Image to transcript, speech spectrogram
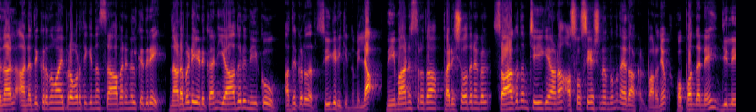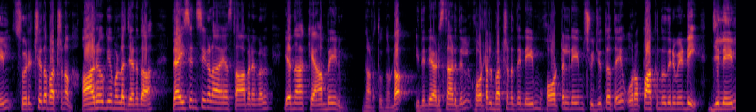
എന്നാൽ അനധികൃതമായി പ്രവർത്തിക്കുന്ന സ്ഥാപനങ്ങൾക്കെതിരെ നടപടിയെടുക്കാൻ യാതൊരു നീക്കവും അധികൃതർ സ്വീകരിക്കുന്നുമില്ല. നിയമാനുസൃത പരിശോധനകൾ സ്വാഗതം ചെയ്യുകയാണ് അസോസിയേഷൻ എന്നും നേതാക്കൾ പറഞ്ഞു. ഒപ്പം തന്നെ ജില്ലയിൽ സുരക്ഷിത ഭക്ഷണം ആരോഗ്യമുള്ള ജനത ലൈസൻസുകളായ സ്ഥാപനങ്ങൾ എന്ന ക്യാമ്പയിനും നടത്തുന്നുണ്ട്. ഇതിന്റെ അടിസ്ഥാനത്തിൽ ഹോട്ടൽ ഭക്ഷണത്തിന്റെയും ഹോട്ടലിന്റെയും ശുചിത്വത്തെ ഉറപ്പാക്കുന്നതിനു വേണ്ടി ജില്ലയിൽ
